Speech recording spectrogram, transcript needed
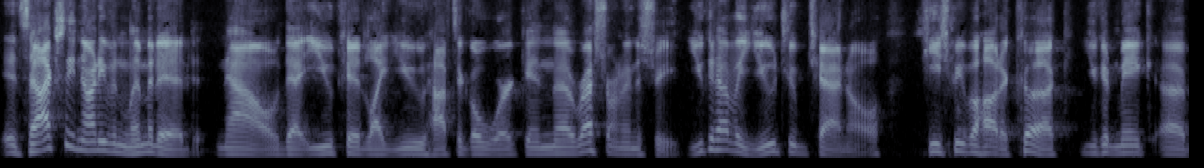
It's actually not even limited now that you could like you have to go work in the restaurant industry. You could have a youtube channel teach people how to cook. You could make a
